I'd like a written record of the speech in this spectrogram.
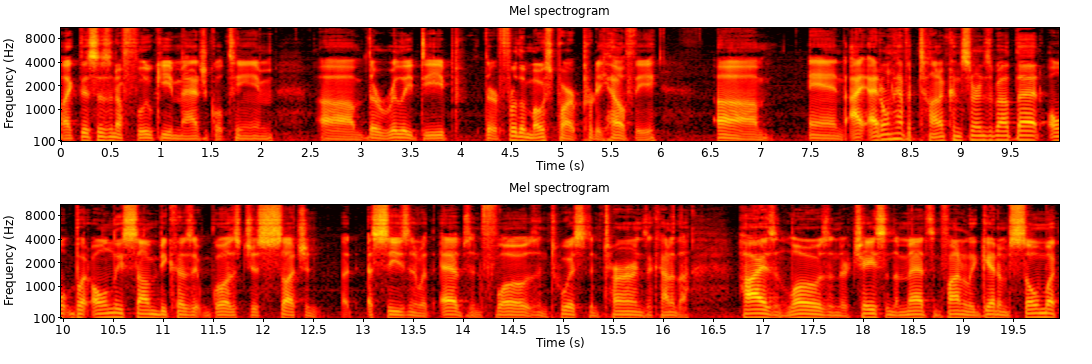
Like this isn't a fluky magical team. Um, they're really deep. They're for the most part pretty healthy. Um, and I, I, don't have a ton of concerns about that, but only some because it was just such an, a, a, season with ebbs and flows and twists and turns and kind of the highs and lows, and they're chasing the Mets and finally get them so much,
